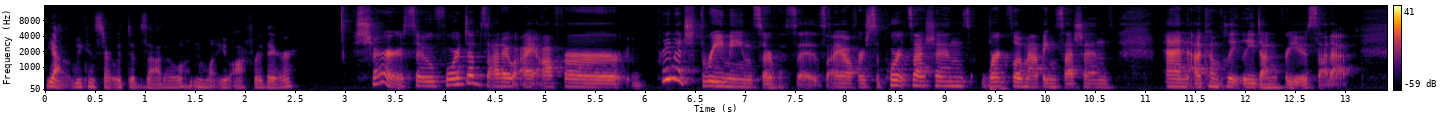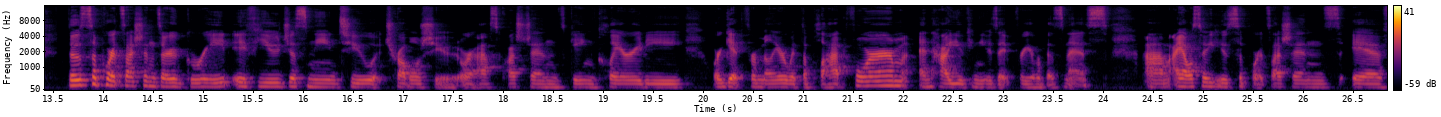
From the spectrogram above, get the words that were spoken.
yeah, we can start with Dubsado and what you offer there. Sure. So for Dubsado, I offer pretty much three main services. I offer support sessions, workflow mapping sessions, and a completely done for you setup. Those support sessions are great if you just need to troubleshoot or ask questions, gain clarity, or get familiar with the platform and how you can use it for your business. Um, I also use support sessions if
